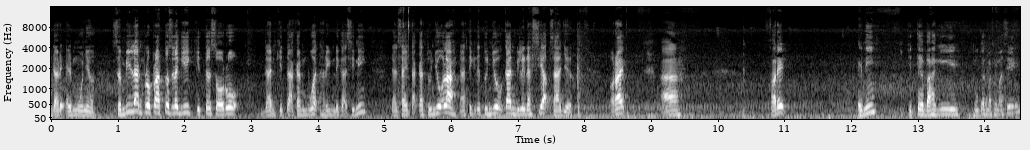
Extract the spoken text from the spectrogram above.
dari ilmunya. 90% lagi kita sorok dan kita akan buat hari ini dekat sini. Dan saya takkan tunjuklah. Nanti kita tunjukkan bila dah siap saja. Alright? Uh, Farid ini kita bahagi tugas masing-masing.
